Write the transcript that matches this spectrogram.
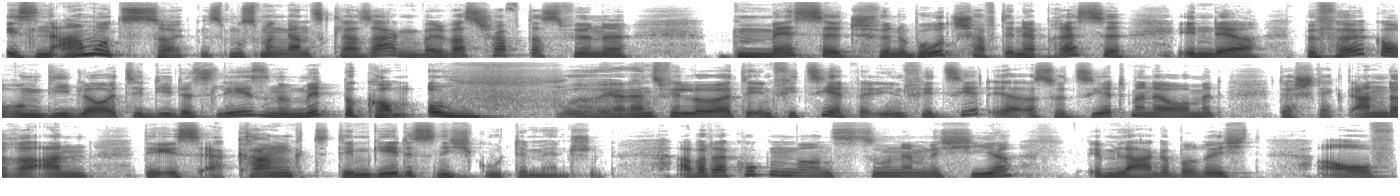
ist ein Armutszeugnis, muss man ganz klar sagen. Weil was schafft das für eine Message, für eine Botschaft in der Presse, in der Bevölkerung, die Leute, die das lesen und mitbekommen? Oh, ja, ganz viele Leute infiziert. Weil infiziert assoziiert man ja auch mit, der steckt andere an, der ist erkrankt, dem geht es nicht gut, dem Menschen. Aber da gucken wir uns zu, nämlich hier im Lagebericht auf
